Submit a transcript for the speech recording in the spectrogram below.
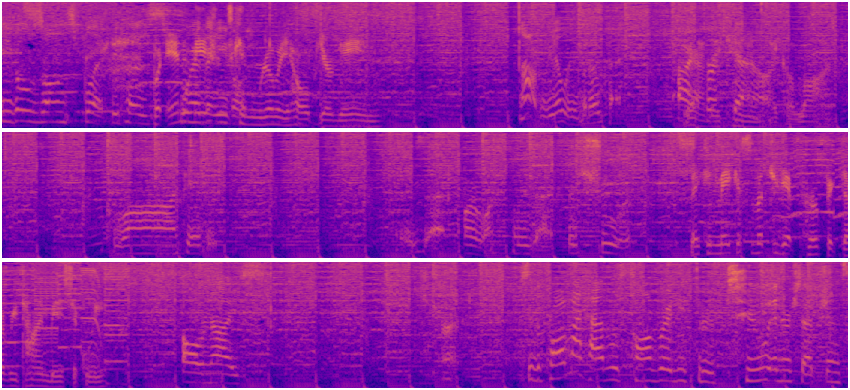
Eagles zone split because But animations can really help your game. Not really, but okay. All right, yeah, they first can, down. like a lot. Come on, paper. What is that? R1. Who is that? That's Schuler. They can make it so that you get perfect every time, basically. Oh, nice. Alright. See, the problem I had was Tom Brady threw two interceptions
